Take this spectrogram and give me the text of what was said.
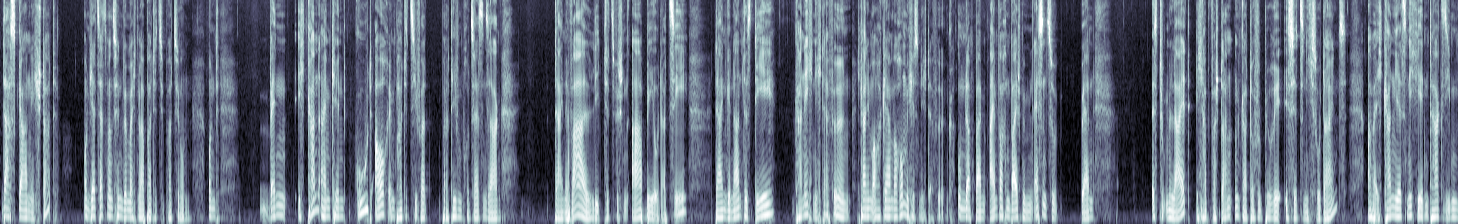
das gar nicht statt. Und jetzt setzen wir uns hin, wir möchten mal Partizipation. Und wenn ich kann einem Kind gut auch in partizipativen Prozessen sagen, deine Wahl liegt hier zwischen A, B oder C, dein genanntes D kann ich nicht erfüllen. Ich kann ihm auch erklären, warum ich es nicht erfüllen kann. Um da beim einfachen Beispiel mit dem Essen zu werden, es tut mir leid, ich habe verstanden, Kartoffelpüree ist jetzt nicht so deins, aber ich kann jetzt nicht jeden Tag sieben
